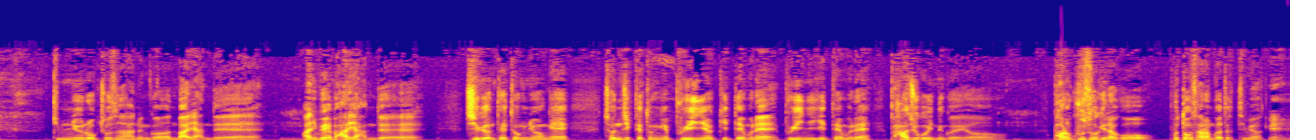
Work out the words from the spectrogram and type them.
김윤옥 조사하는 건 말이 안 돼. 아니 왜 말이 안 돼? 지금 대통령의 전직 대통령의 부인이었기 때문에 부인이기 때문에 봐주고 있는 거예요. 바로 구속이라고 보통 사람 같으면 예.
